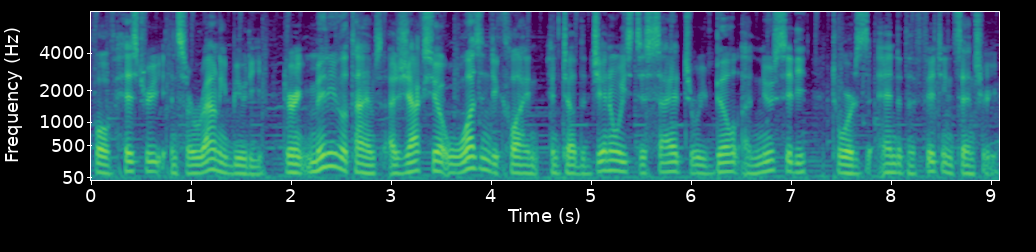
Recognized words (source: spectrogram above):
full of history and surrounding beauty. During medieval times, Ajaccio was in decline until the Genoese decided to rebuild a new city towards the end of the 15th century.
